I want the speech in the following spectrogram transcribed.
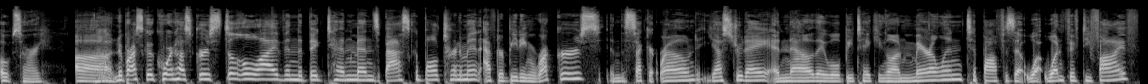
Oh, sorry. Uh, Nebraska Cornhuskers still alive in the Big Ten men's basketball tournament after beating Rutgers in the second round yesterday, and now they will be taking on Maryland. Tip off is at what one fifty five.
